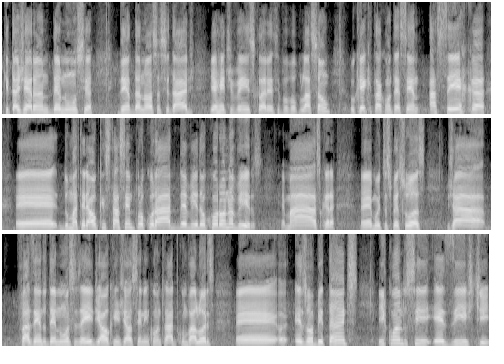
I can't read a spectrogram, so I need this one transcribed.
que está gerando denúncia dentro da nossa cidade e a gente vem esclarecer para a população o que está acontecendo acerca é, do material que está sendo procurado devido ao coronavírus. É máscara, é, muitas pessoas já fazendo denúncias aí de álcool em gel sendo encontrado com valores é, exorbitantes e quando se existe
